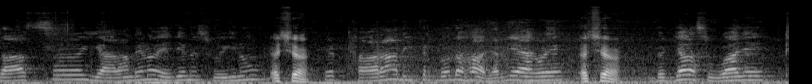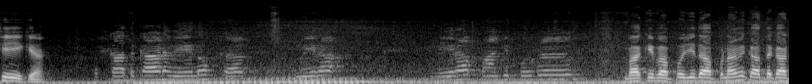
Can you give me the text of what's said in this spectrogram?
10 11 ਦਿਨ ਹੋਏ ਜੇ ਇਹਨੂੰ ਸੂਈ ਨੂੰ। ਅੱਛਾ। ਤੇ 18 ਲੀਟਰ ਦੁੱਧ ਹਾਜ਼ਰ ਜੇ ਇਸ ਵੇਲੇ। ਅੱਛਾ। ਦੂਜਾ ਸੂਆ ਜੇ। ਠੀਕ ਆ। ਤੇ ਕੱਦ ਕਾੜ ਵੇਖ ਲਓ ਕ- ਮੇਰਾ ਮੇਰਾ 5 ਫੁੱਟ। ਬਾਕੀ ਬਾਪੂ ਜੀ ਦਾ ਆਪਣਾ ਵੀ ਕੱਦ ਕਾਠ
